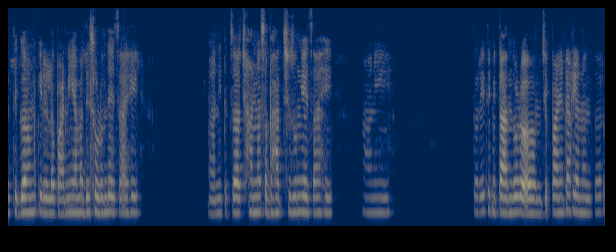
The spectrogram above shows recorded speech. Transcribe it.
इथे गरम केलेलं पाणी यामध्ये सोडून द्यायचं आहे. आणि त्याचा छान असा भात शिजून घ्यायचा आहे. आणि तर इथे मी तांदूळ म्हणजे पाणी टाकल्यानंतर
